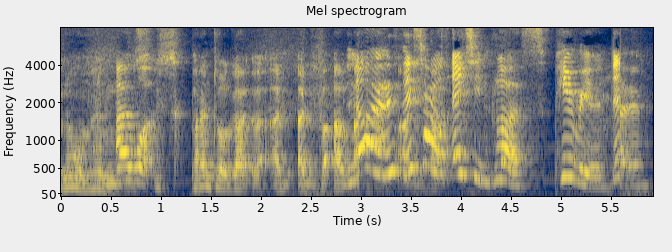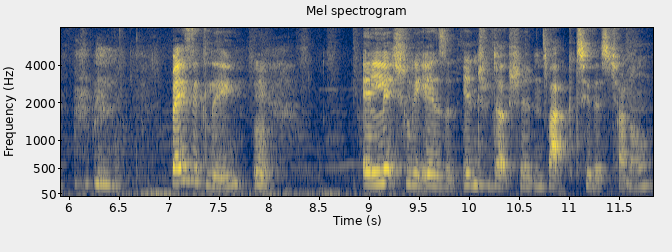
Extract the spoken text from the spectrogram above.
No, man. I it's, what? It's parental gu- uh, ad, adv- No, this, this ad- channel's 18 plus. Period. So, basically, Mm. it literally is an introduction back to this channel.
